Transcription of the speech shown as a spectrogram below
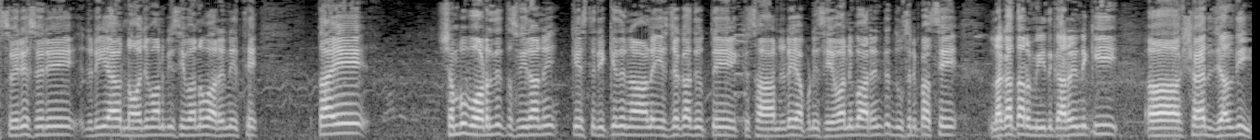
ਸਵੇਰੇ ਸਵੇਰੇ ਜਿਹੜੀ ਆ ਨੌਜਵਾਨ ਵੀ ਸੇਵਾ ਨਿਭਾ ਰਹੇ ਨੇ ਇੱਥੇ, ਤਾਂ ਇਹ ਸ਼ੰਭੂ ਬਾਰਡਰ ਦੀ ਤਸਵੀਰਾਂ ਨੇ ਕਿਸ ਤਰੀਕੇ ਦੇ ਨਾਲ ਇਸ ਜਗ੍ਹਾ ਦੇ ਉੱਤੇ ਕਿਸਾਨ ਜਿਹੜੇ ਆਪਣੀ ਸੇਵਾ ਨਿਭਾ ਰਹੇ ਨੇ ਤੇ ਦੂਸਰੇ ਪਾਸੇ ਲਗਾਤਾਰ ਉਮੀਦ ਕਰ ਰਹੇ ਨੇ ਕਿ ਸ਼ਾਇਦ ਜਲਦੀ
